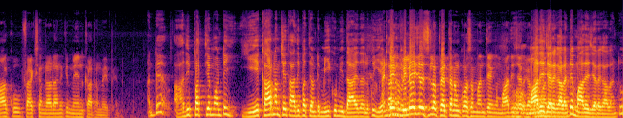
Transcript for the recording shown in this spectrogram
మాకు ఫ్యాక్షన్ రావడానికి మెయిన్ కారణం అయిపోయింది. అంటే ఆధిపత్యం అంటే ఏ కారణం చేత ఆధిపత్యం? అంటే మీకు మీ దాయాదులకు ఏ అంటే విలేజెస్లో పెత్తనం కోసం అంతే మాది జరగాలి మాదే జరగాలంటే మాదే జరగాలంటూ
